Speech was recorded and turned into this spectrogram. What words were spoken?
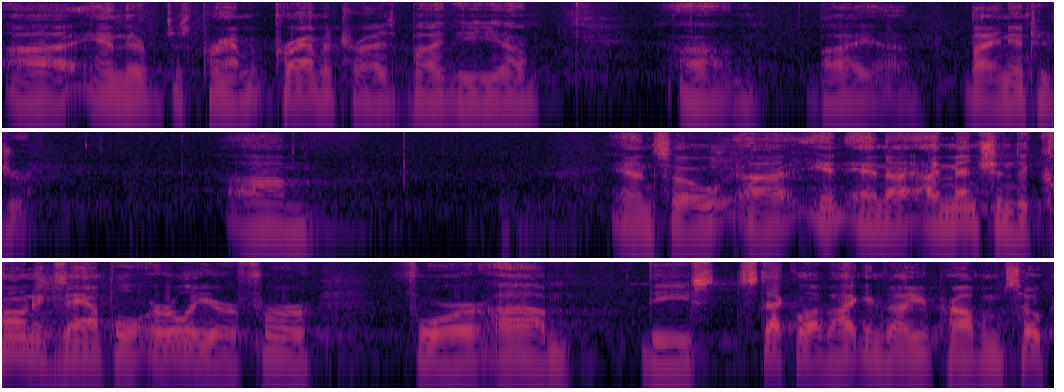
uh, and they're just param parameterized by, the, um, um by, uh, by an integer. Um, and so, uh, in, and I, I, mentioned the cone example earlier for, for um, the Steklov eigenvalue problem. So,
